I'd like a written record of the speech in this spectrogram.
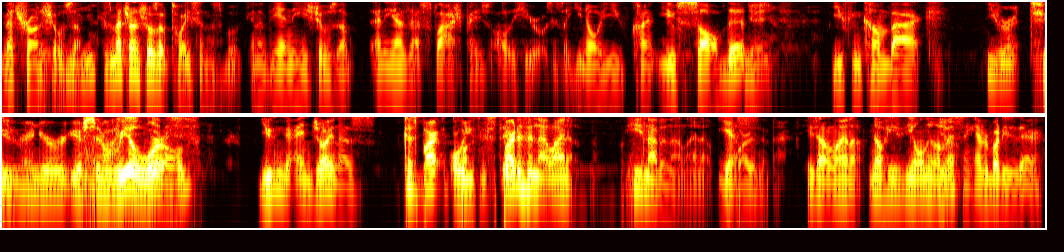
Metron shows up, mm-hmm. because Metron shows up twice in this book, and at the end he shows up and he has that splash page, all the heroes. It's like you know you've kind of, you've solved it. Yeah, You can come back you earn To you earned your your the real yes. world. You can and join us, because Bart or you can stay. Bart is in that lineup. He's not in that lineup. Yes. Bart is in there. He's not in the lineup. No, he's the only one Yeah. missing. Everybody's there.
